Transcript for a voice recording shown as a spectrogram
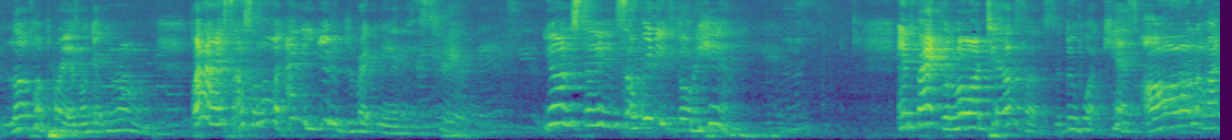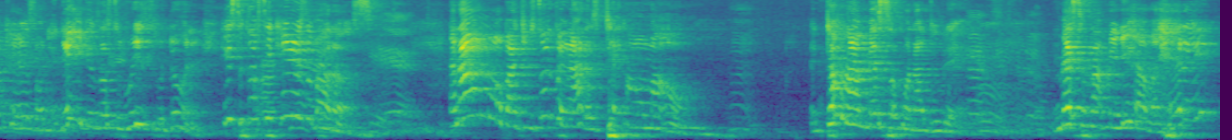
love her prayers, don't get me wrong. But I asked, I said, Lord, I need you to direct me in this. You understand? So we need to go to him. In fact, the Lord tells us to do what? Cast all of our cares on him. Then he gives us the reason for doing it. He said, because he cares about us. And I don't know about you, something I just take on my own. And don't I mess up when I do that? Messing up mean you have a headache?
